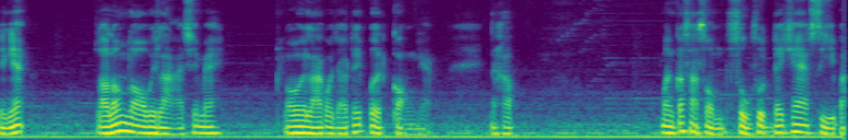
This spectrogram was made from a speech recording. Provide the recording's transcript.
อย่างเงี้ยเราต้องรอเวลาใช่ไหมรอเวลากว่าจะได้เปิดกล่องเนี่ยนะครับ มันก็สะสมสูงสุดได้แค่ 4 ใบ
